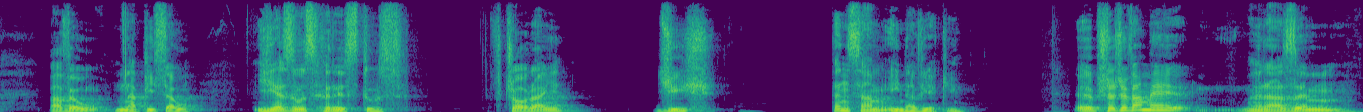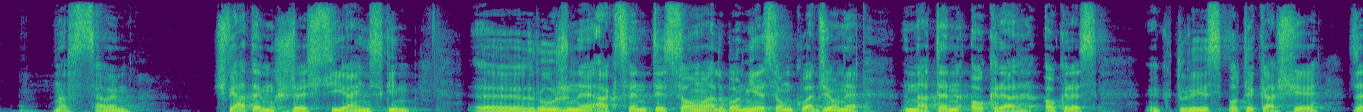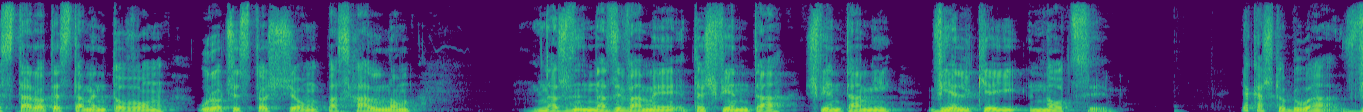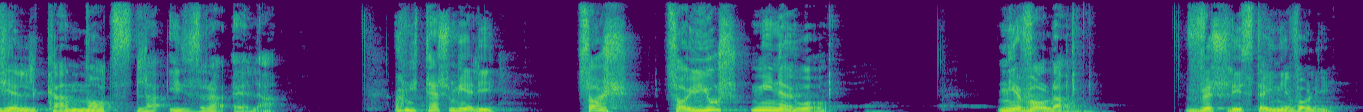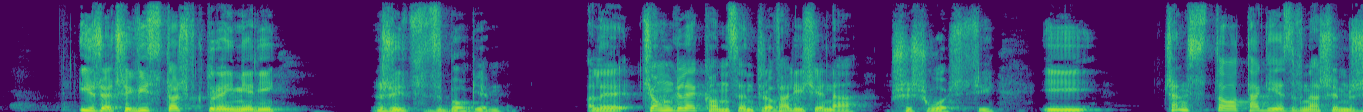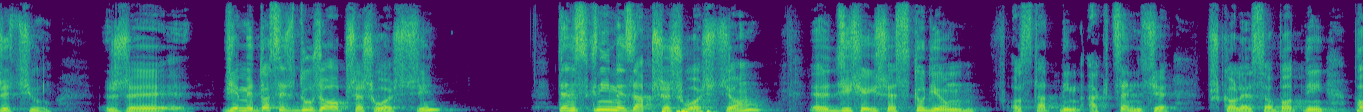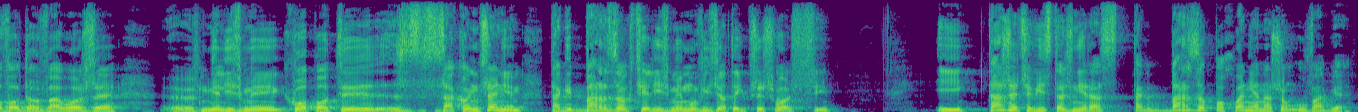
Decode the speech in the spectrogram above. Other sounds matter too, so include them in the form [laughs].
Paweł napisał: Jezus Chrystus wczoraj, dziś, ten sam i na wieki. E, przeżywamy razem no, z całym światem chrześcijańskim. E, różne akcenty są albo nie są kładzione na ten okres, okres który spotyka się ze starotestamentową uroczystością paschalną. Nazywamy te święta świętami Wielkiej Nocy. Jakaż to była Wielka Noc dla Izraela? Oni też mieli coś, co już minęło. Niewola. Wyszli z tej niewoli i rzeczywistość, w której mieli żyć z Bogiem. Ale ciągle koncentrowali się na przyszłości. I często tak jest w naszym życiu, że wiemy dosyć dużo o przeszłości, tęsknimy za przyszłością. Dzisiejsze studium w ostatnim akcencie w szkole sobotniej powodowało, że mieliśmy kłopoty z zakończeniem. Tak bardzo chcieliśmy mówić o tej przyszłości. I ta rzeczywistość nieraz tak bardzo pochłania naszą uwagę,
